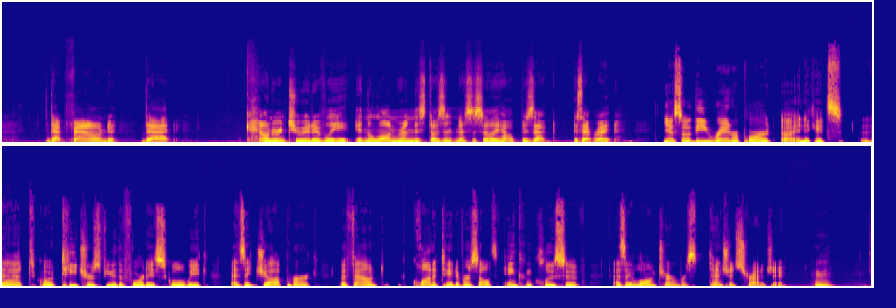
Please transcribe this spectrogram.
that found that counterintuitively in the long run this doesn't necessarily help is that is that right Yeah, so the RAND report uh, indicates that, quote, teachers view the four day school week as a job perk, but found quantitative results inconclusive as a long term retention strategy. hmm.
